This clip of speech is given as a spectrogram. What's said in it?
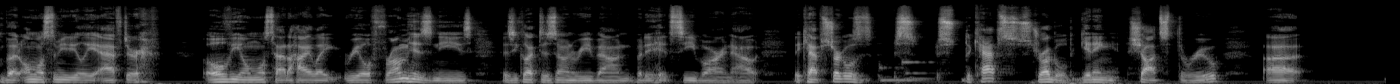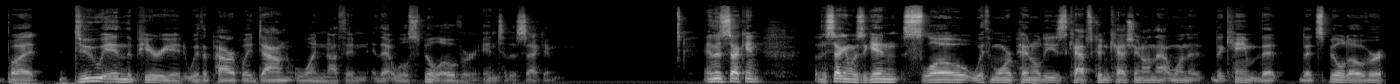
but almost immediately after, Ovi almost had a highlight reel from his knees as he collected his own rebound, but it hit C bar and out. The Caps struggles. The Caps struggled getting shots through, uh, but do in the period with a power play down one nothing that will spill over into the second. In the second, the second was again slow with more penalties. Caps couldn't cash in on that one that, that came that that spilled over,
